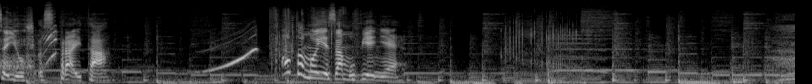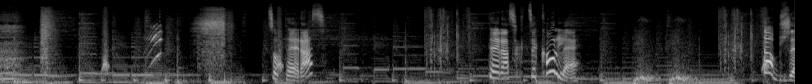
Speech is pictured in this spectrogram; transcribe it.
Chcę już Sprite'a. Oto moje zamówienie. Co teraz? Teraz chcę kole. Dobrze.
